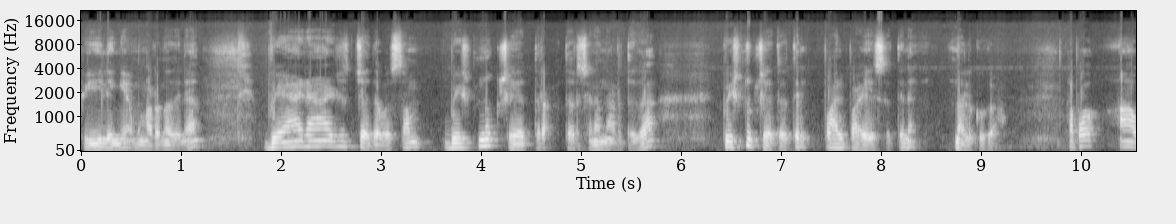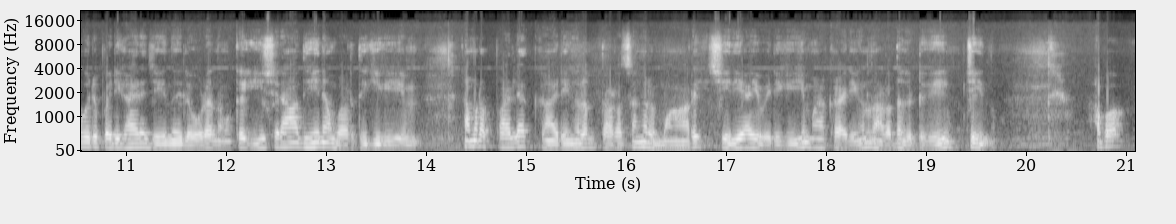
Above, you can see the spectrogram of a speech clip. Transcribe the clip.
ഫീലിംഗ് മാറുന്നതിന് വ്യാഴാഴ്ച ദിവസം വിഷ്ണു ക്ഷേത്ര ദർശനം നടത്തുക. വിഷ്ണു ക്ഷേത്രത്തിൽ പാൽപായസത്തിന് നൽകുക. അപ്പോൾ ആ ഒരു പരിഹാരം ചെയ്യുന്നതിലൂടെ നമുക്ക് ഈശ്വരാധീനം വർദ്ധിക്കുകയും നമ്മുടെ പല കാര്യങ്ങളും തടസ്സങ്ങൾ മാറി ശരിയായി വരികയും ആ കാര്യങ്ങൾ നടന്നു കിട്ടുകയും ചെയ്യുന്നു. അപ്പോൾ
